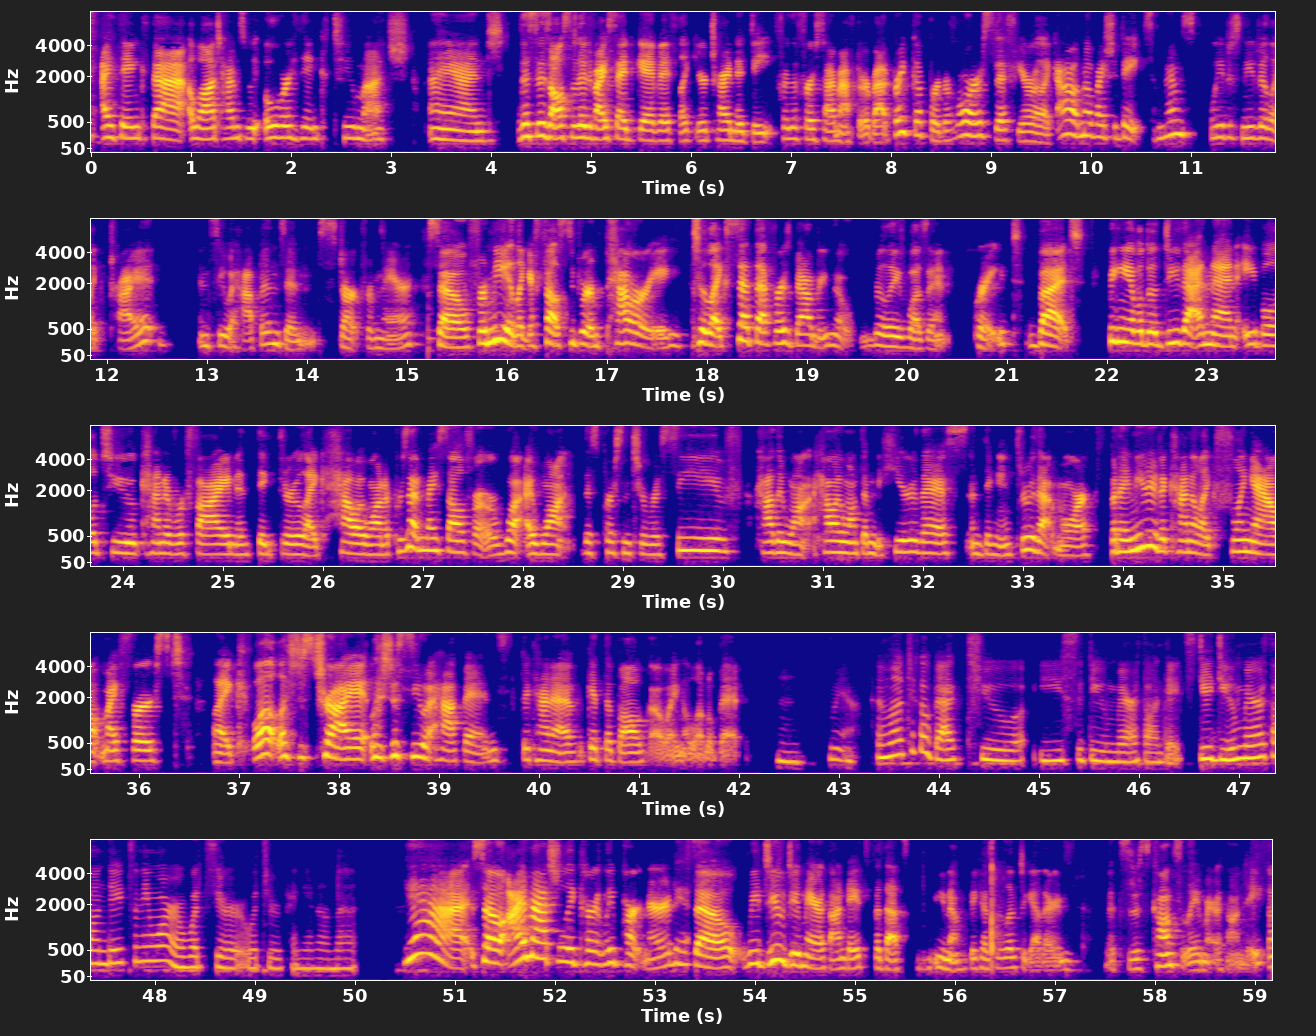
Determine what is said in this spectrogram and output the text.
I think that a lot of times we overthink too much. And this is also the advice I'd give if like you're trying to date for the first time after a bad breakup or divorce. If you're like, I don't know if I should date, sometimes we just need to like try it and see what happens and start from there. So for me, like it felt super empowering to like set that first boundary. No, really wasn't great. But being able to do that and then able to kind of refine and think through like how I want to present myself or, what I want this person to receive, how they want, how I want them to hear this and thinking through that more. But I needed to kind of like fling out my first, like, well, let's just try it. Let's just see what happens to kind of get the ball going a little bit. Mm. Yeah. I'd love to go back to you used to do marathon dates. Do you do marathon dates anymore or what's your what's your opinion on that? Yeah. So I'm actually currently partnered. So we do do marathon dates, but that's, you know, because we live together and it's just constantly a marathon date.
